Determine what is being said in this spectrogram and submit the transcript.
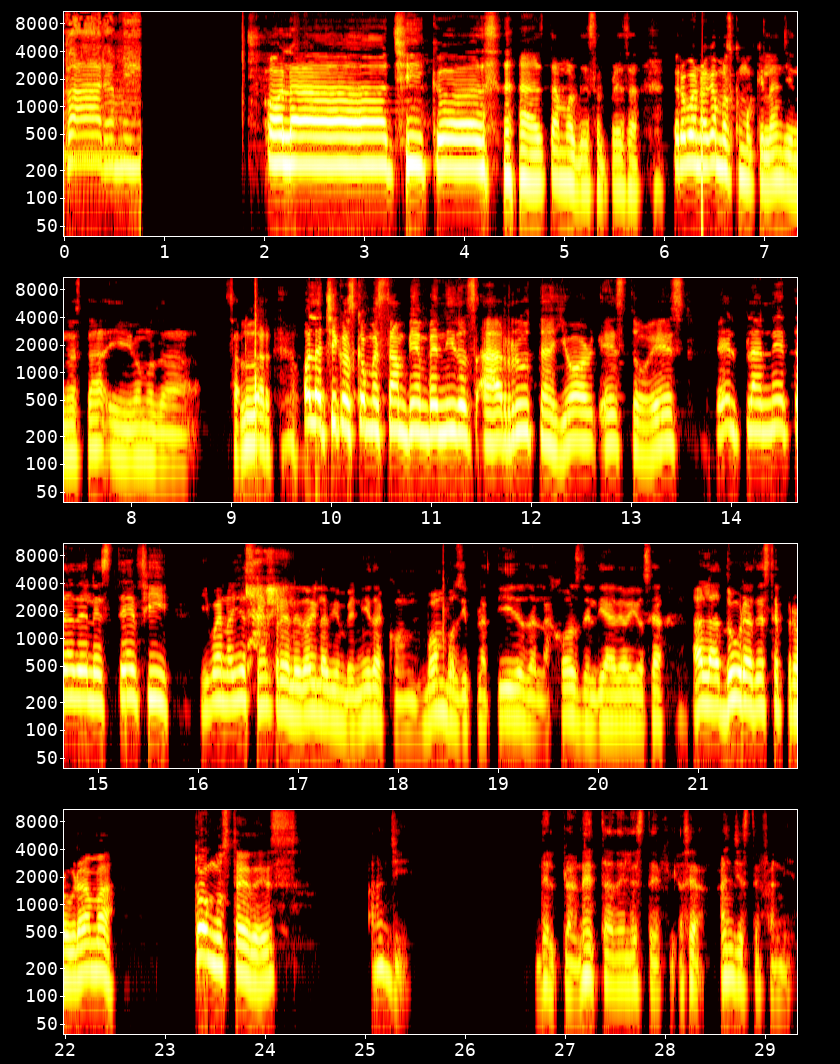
para. Hola chicos, estamos de sorpresa. Pero bueno, hagamos como que el Angie no está y vamos a saludar. Hola chicos, ¿cómo están? Bienvenidos a Ruta York. Esto es el planeta del Steffi. Y bueno, yo siempre le doy la bienvenida con bombos y platillos a la host del día de hoy, o sea, a la dura de este programa. Con ustedes, Angie, del planeta del Steffi, o sea, Angie Estefanía.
